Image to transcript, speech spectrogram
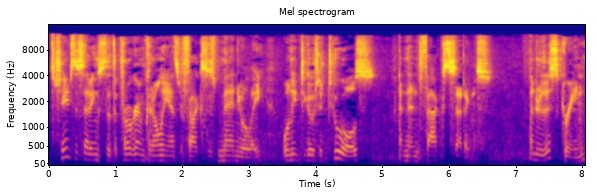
To change the settings so that the program can only answer faxes manually, we'll need to go to Tools and then Fax Settings. Under this screen,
